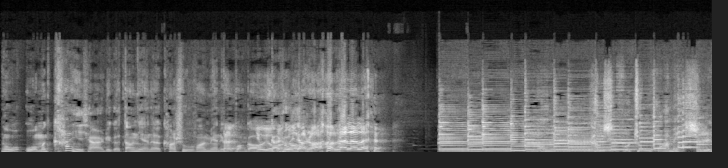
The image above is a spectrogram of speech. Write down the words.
那我我们看一下这个当年的康师傅方便面这个广告，感受一下是吧？来 来来，中华美食。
